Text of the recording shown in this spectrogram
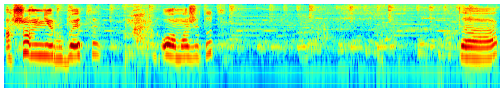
А що мені робити? О, може тут? Так.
